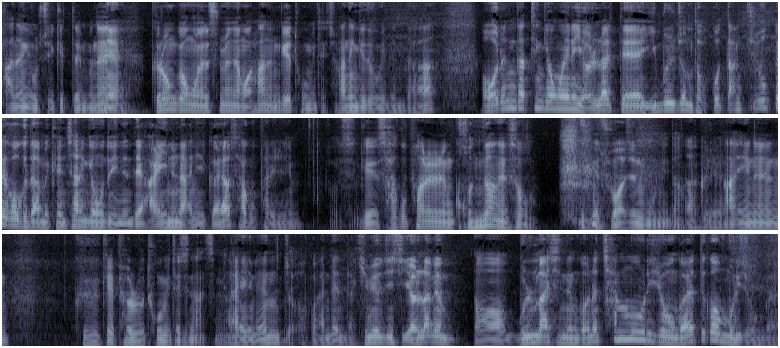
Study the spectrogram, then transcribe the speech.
반응이 올 수 있기 때문에 음. 네. 그런 경우에는 수면 양말 하는 게 도움이 되죠. 하는 게 도움이 된다. 어른 같은 경우에는 열날 때 이불 좀 덮고 땀 쭉 빼고 그 다음에 괜찮은 경우도 있는데 아이는 아닐까요? 4981님. 이게 4981은 건강해서 이게 좋아지는 겁니다. 아, 그래요? 아이는 그게 별로 도움이 되지는 않습니다. 아이는 조금 안 된다. 김효진 씨, 열나면 어, 물 마시는 거는 찬물이 좋은가요? 뜨거운 물이 좋은가요?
